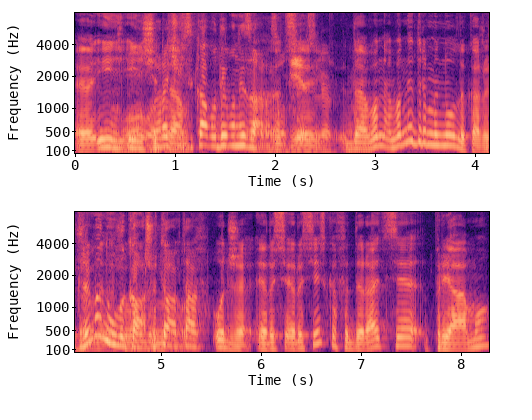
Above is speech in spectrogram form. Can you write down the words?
е, ін- інші До речі, там. цікаво, де вони зараз. От. Да, вони, вони дременули, кажуть. Дременули, кажуть, так, так. Отже, Росія Російська Федерація прямо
